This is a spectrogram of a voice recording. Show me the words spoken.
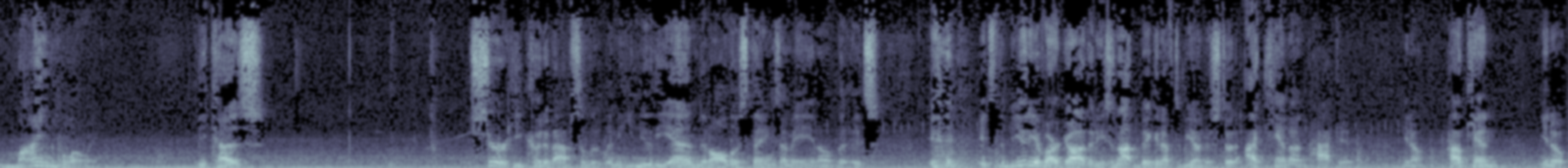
mind blowing because sure he could have absolutely I mean, he knew the end and all those things i mean you know but it's it's the beauty of our god that he's not big enough to be understood. I can't unpack it. You know how can you know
